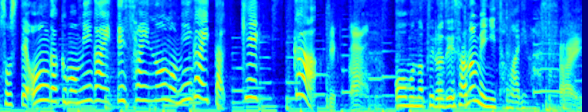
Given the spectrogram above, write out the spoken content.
そして音楽も磨いて才能も磨いた結果結果。大物プロデューサーの目に留まります。はい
